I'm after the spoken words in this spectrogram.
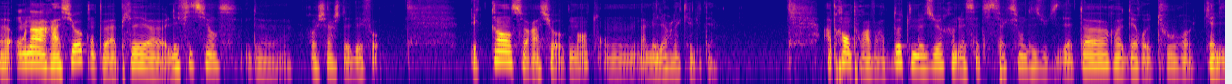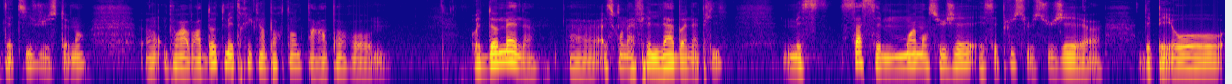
euh, on a un ratio qu'on peut appeler euh, l'efficience de recherche des défauts. Et quand ce ratio augmente, on améliore la qualité. Après, on pourra avoir d'autres mesures comme la satisfaction des utilisateurs, euh, des retours qualitatifs justement. on pourra avoir d'autres métriques importantes par rapport au, domaine. Est-ce qu'on a fait la bonne appli? Mais ça, c'est moins mon sujet et c'est plus le sujet des PO,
